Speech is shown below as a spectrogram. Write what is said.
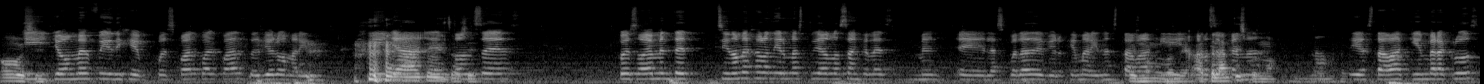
Oh, y sí. yo me fui y dije, pues, ¿cuál, cuál, cuál? El biólogo marino. Y ya, bonito, sí. entonces, pues obviamente, si no me dejaron irme a estudiar a Los Ángeles, me- eh, la escuela de biología marina estaba Pues no, aquí. ¿dónde? algo Atlantis, pues cercana. no. No, y estaba aquí en Veracruz.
